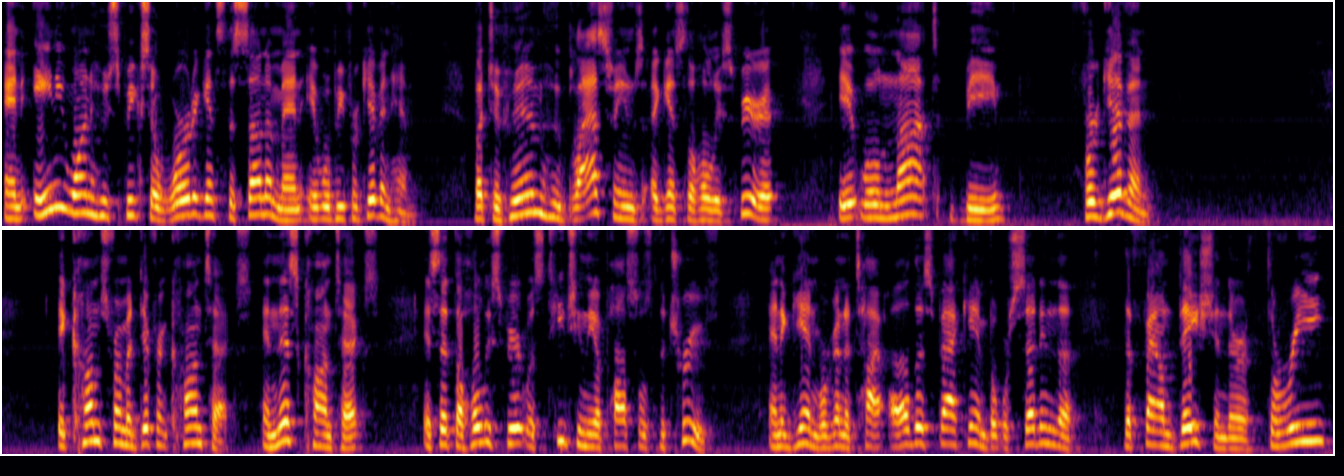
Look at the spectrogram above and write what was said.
and anyone who speaks a word against the Son of Man, it will be forgiven him. But to him who blasphemes against the Holy Spirit, it will not be forgiven. It comes from a different context. In this context, It's that the Holy Spirit was teaching the apostles the truth. And again, we're going to tie all this back in, but we're setting the, the foundation. There are three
